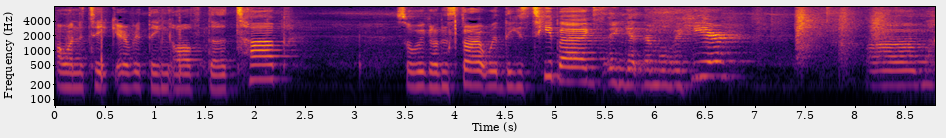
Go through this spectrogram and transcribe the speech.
I want to take everything off the top. So we're gonna start with these tea bags and get them over here. Um,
